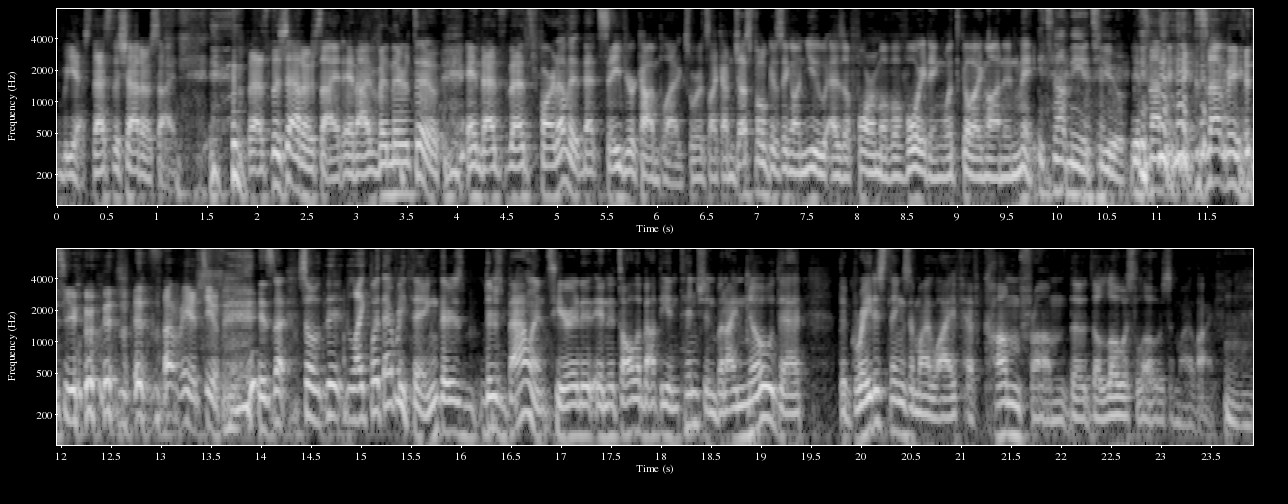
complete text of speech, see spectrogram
Yes that's the shadow side. That's the shadow side and i've been there too. And that's that's part of it that savior complex where it's like i'm just focusing on you as a form of avoiding what's going on in me. It's not me it's you. It's not me it's not me it's you. It's, not me it's you. It's not so like with everything there's there's balance here and, it, and it's all about the intention but i know that the greatest things in my life have come from the the lowest lows in my life. Mm-hmm.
